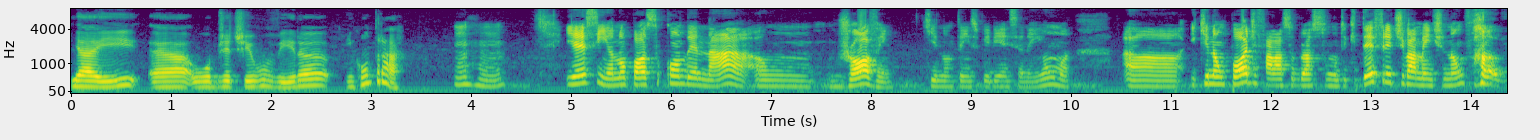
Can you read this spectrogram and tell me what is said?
E aí é, o objetivo vira encontrar. Uhum. E assim, eu não posso condenar um, um jovem que não tem experiência nenhuma ah, e que não pode falar sobre o assunto e que definitivamente não fala,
